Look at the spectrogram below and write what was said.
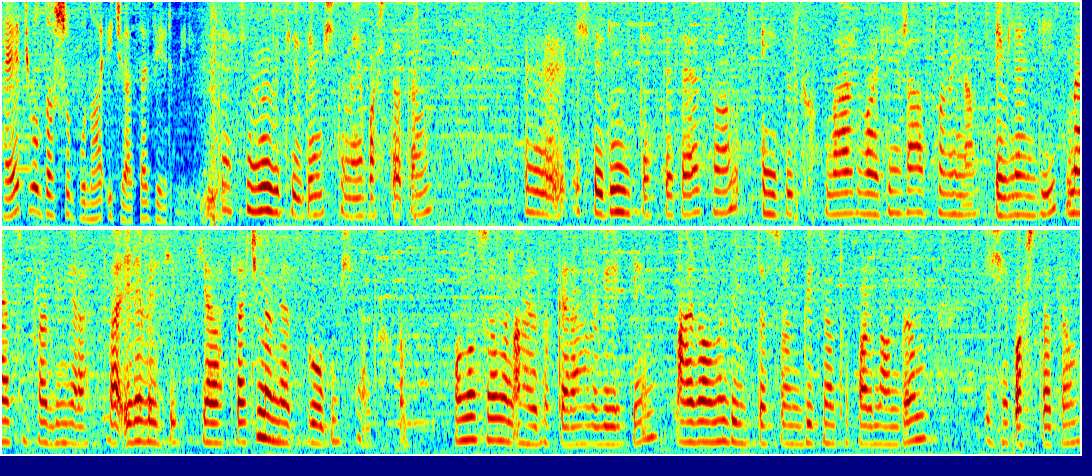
həyat yoldaşı buna icazə verməyib. Təhsilimi bitirdim, işləməyə başladım. E, işlədiyim müddətdə də sonra evci çıxdılar, valideyn razılığı ilə evləndik. Mənim üçün problem yaratdılar. Elə vəziyyət yaratdılar ki, mən məcbur oldum işdən çıxdım. Ondan sonra mən ayrılıq qərarı verdim. Ayrılandan bir müddət sonra güclə toparlandım, işə başladım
